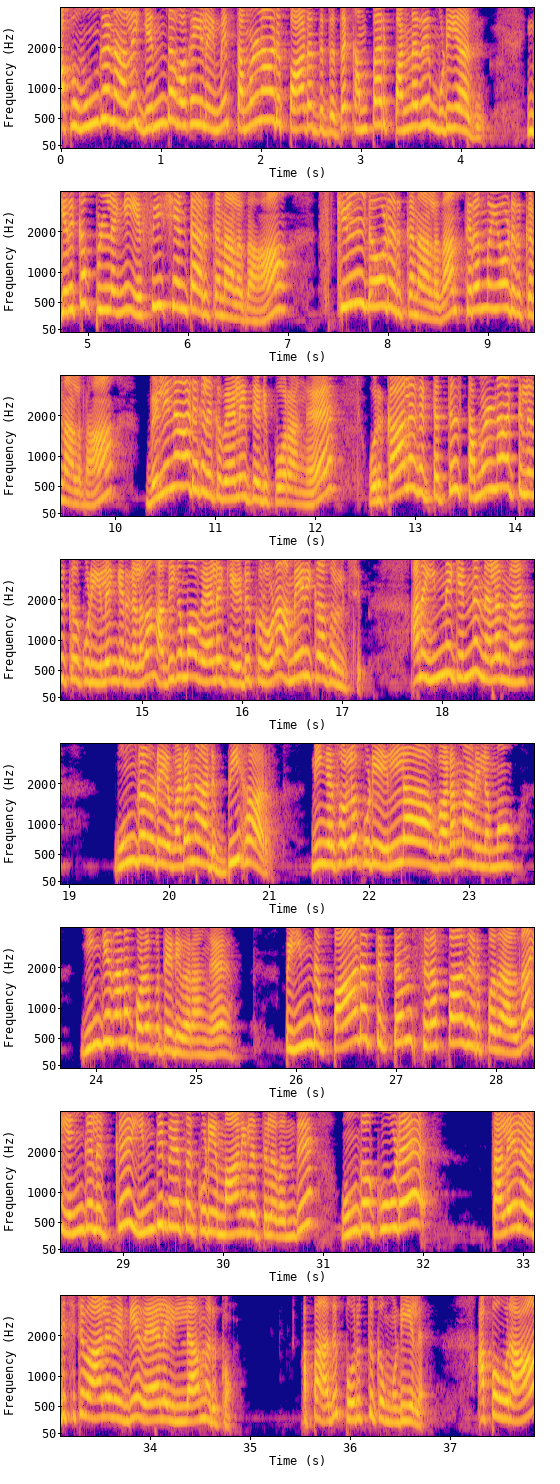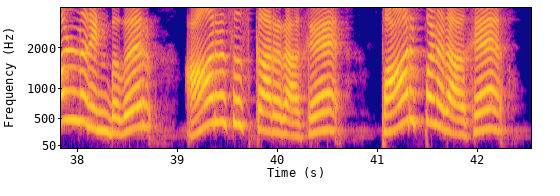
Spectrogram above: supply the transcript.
அப்போ உங்களால் எந்த வகையிலையுமே தமிழ்நாடு பாடத்திட்டத்தை கம்பேர் பண்ணவே முடியாது. இங்கே இருக்க பிள்ளைங்க எஃபிஷியண்ட்டாக இருக்கனால தான் ஸ்கில்டோடு இருக்கனால தான் திறமையோடு இருக்கனால தான் வெளிநாடுகளுக்கு வேலை தேடி போகிறாங்க ஒரு காலகட்டத்தில் தமிழ்நாட்டில் இருக்கக்கூடிய இளைஞர்களை தான் அதிகமாக வேலைக்கு எடுக்கிறோன்னு அமெரிக்கா சொல்லுச்சு. ஆனால் இன்னைக்கு என்ன நிலைமை? உங்களுடைய வடநாடு பீகார். நீங்கள் சொல்லக்கூடிய எல்லா வட மாநிலமும் இங்கே தானே பொழப்பு தேடி வராங்க? இப்போ இந்த பாடத்திட்டம் சிறப்பாக இருப்பதால் தான் எங்களுக்கு இந்தி பேசக்கூடிய மாநிலத்தில் வந்து உங்கள் கூட தலையில் அடிச்சுட்டு வாழ வேண்டிய வேலை இல்லாமல் இருக்கும். அப்போ அது பொறுத்துக்க முடியலை. அப்போ ஒரு ஆளுநர் என்பவர் ஆர்எஸ்எஸ்காரராக பார்ப்பனராக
